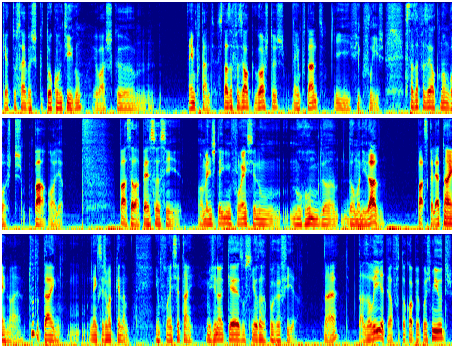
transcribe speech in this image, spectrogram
quero que tu saibas que estou contigo. Eu acho que hum, é importante. Se estás a fazer algo que gostas, é importante e fico feliz. Se estás a fazer algo que não gostes, pá, olha, pá, sei lá, pensa assim, ao menos tem influência no, no rumo da, da humanidade. Pá, se calhar tem, não é? Tudo tem, nem que seja uma pequena influência, tem. Imagina que és o senhor da repografia, não é? Tipo, estás ali a ter a fotocópia para os miúdos.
